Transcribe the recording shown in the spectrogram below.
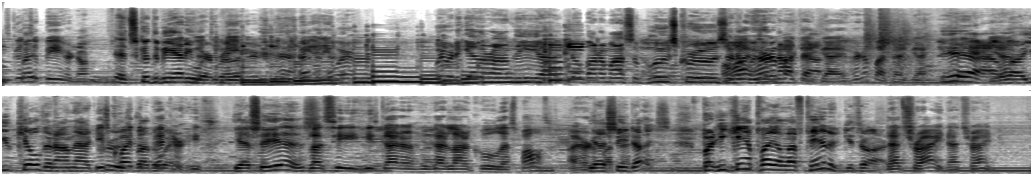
It's good to be here, Norm. it's good to be anywhere, Good to brother. be here. Good to be anywhere. We were together on the uh, Joe Bonamassa Blues Cruise, Oh, and I heard about that guy. I heard about that guy. Yeah, Yeah. well, you killed it on that He's cruise, quite by the the picker. way. He's Yes, he is. plus he he's got a he's got a lot of cool Les Pauls. I heard Yes, he does. But he can't play a left-handed guitar. That's right. That's right. He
